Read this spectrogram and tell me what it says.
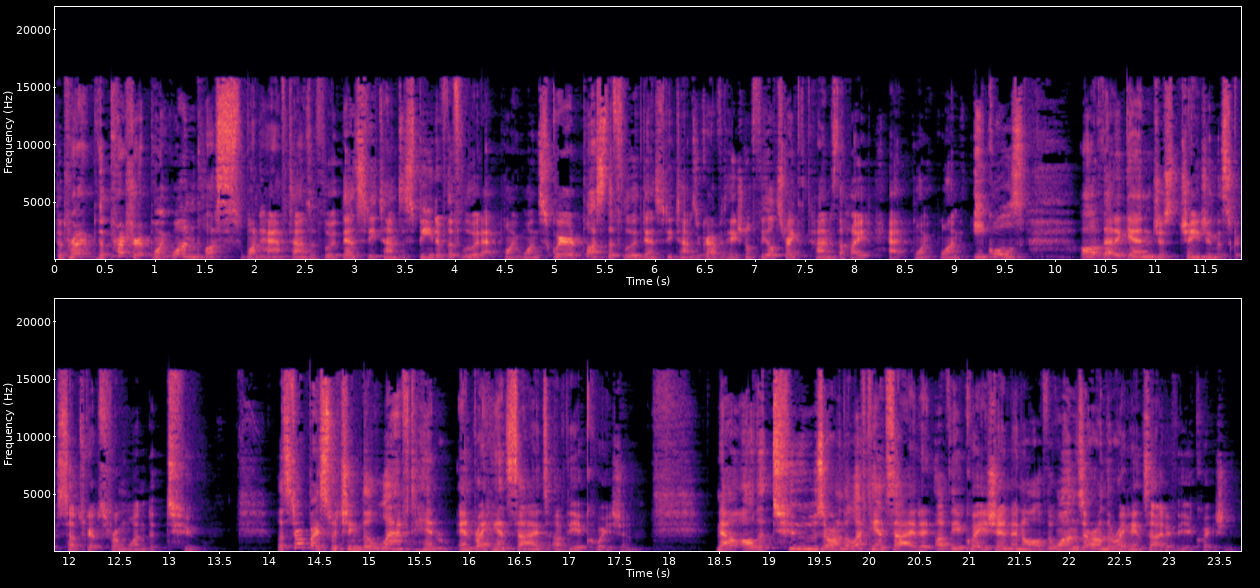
The, pre the pressure at point 1 plus 1 half times the fluid density times the speed of the fluid at point 1 squared plus the fluid density times the gravitational field strength times the height at point 1 equals. All of that again, just changing the subscripts from 1 to 2. Let's start by switching the left hand and right hand sides of the equation. Now all the 2's are on the left hand side of the equation and all of the 1's are on the right hand side of the equation.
